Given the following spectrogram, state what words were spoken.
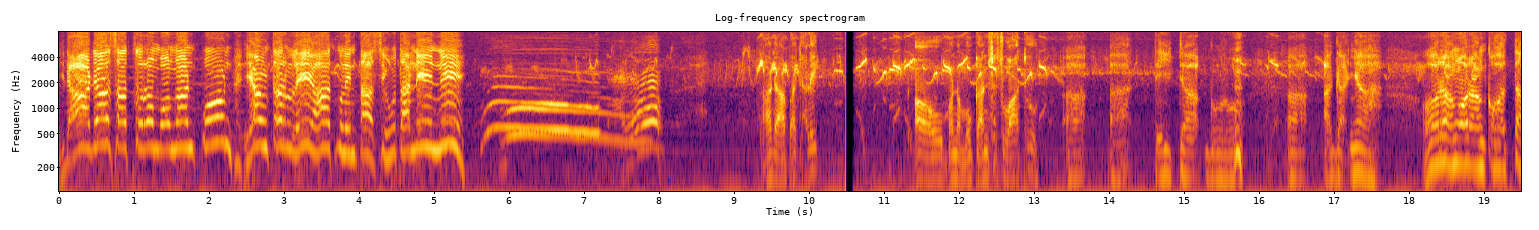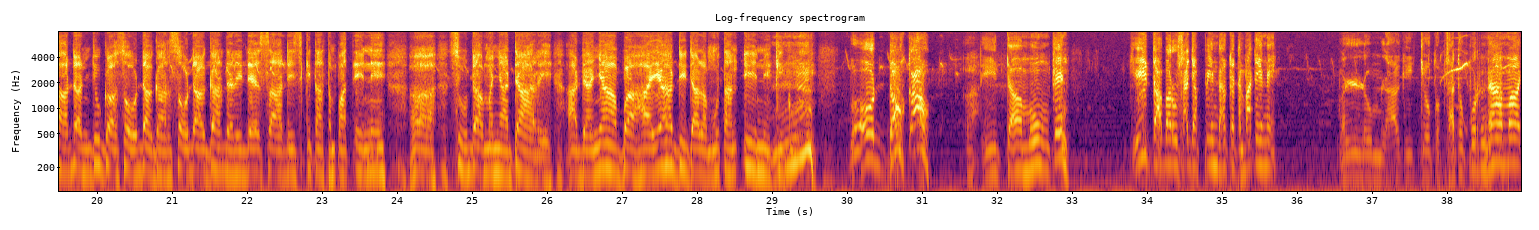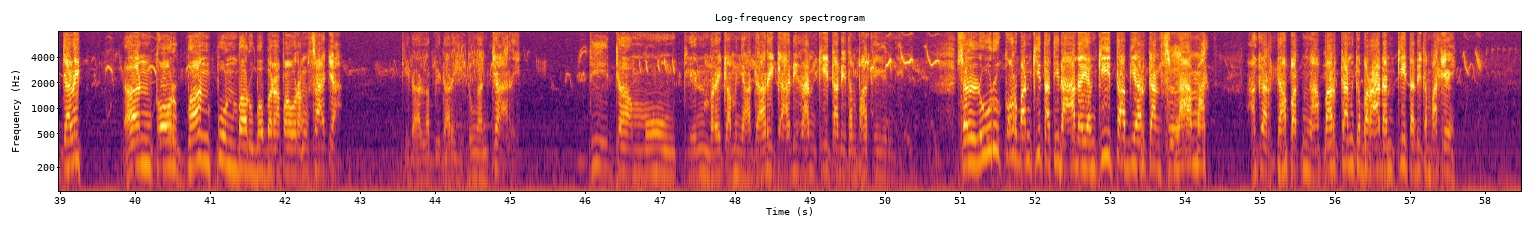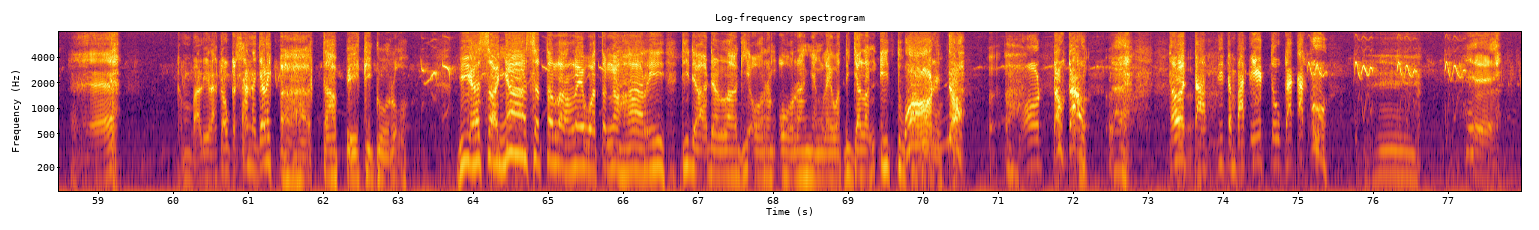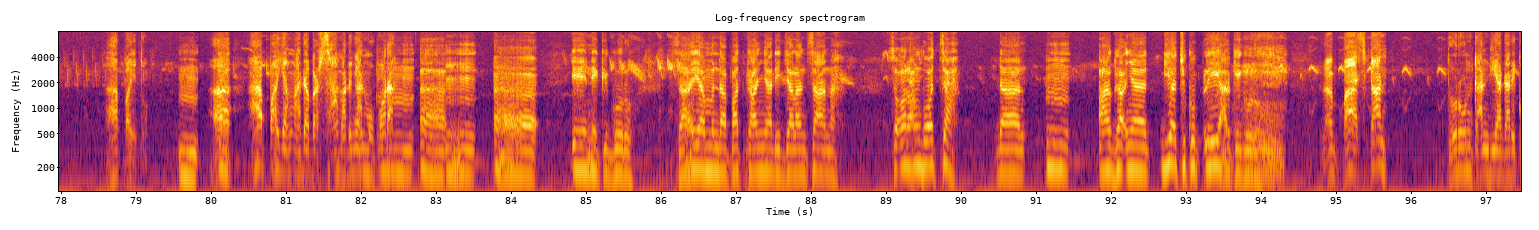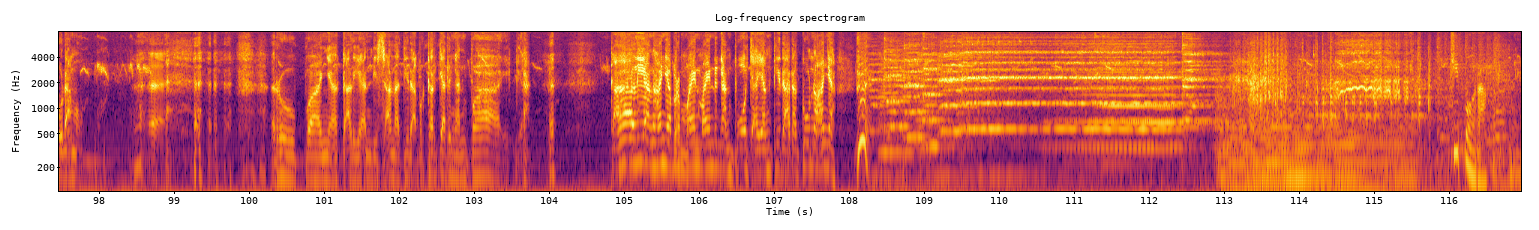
Tidak ada satu rombongan pun yang terlihat melintasi hutan ini. Ada apa, Jalik? Kau menemukan sesuatu? Uh, uh, tidak, Guru. Uh, agaknya Orang-orang kota dan juga saudagar-saudagar dari desa di sekitar tempat ini uh, sudah menyadari adanya bahaya di dalam hutan ini, Kiku. Hmm, bodoh kau! Tidak mungkin. Kita baru saja pindah ke tempat ini. Belum lagi cukup satu purnama, Jalik. Dan korban pun baru beberapa orang saja. Tidak lebih dari hitungan jari. Tidak mungkin mereka menyadari kehadiran kita di tempat ini. Seluruh korban kita tidak ada yang kita biarkan selamat agar dapat mengabarkan keberadaan kita di tempat ini. Eh, kembalilah kau ke sana, Jalik. Uh, tapi Ki Guru, biasanya setelah lewat tengah hari tidak ada lagi orang-orang yang lewat di jalan itu. Bodoh! Bodoh kau! Tetap di tempat itu, kataku. Hmm. Eh, apa itu? Mm, uh, apa yang ada bersama denganmu, Pora? Mm, uh, mm, uh, ini Ki Guru. Saya mendapatkannya di jalan sana. Seorang bocah dan mm, agaknya dia cukup liar Ki Guru. Hmm, lepaskan. Turunkan dia dari kudamu. Rupanya kalian di sana tidak bekerja dengan baik ya. Kalian hanya bermain-main dengan bocah yang tidak ada gunanya. Kiporak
